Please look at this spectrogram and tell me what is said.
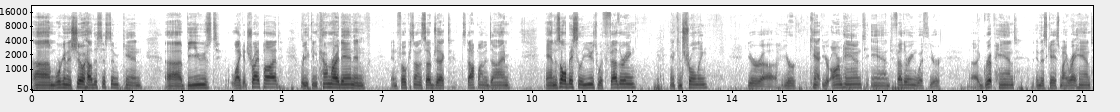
Um, we're going to show how this system can uh, be used like a tripod where you can come right in and, and focus on a subject, stop on a dime. And it's all basically used with feathering and controlling your, uh, your, your arm hand and feathering with your uh, grip hand, in this case my right hand.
